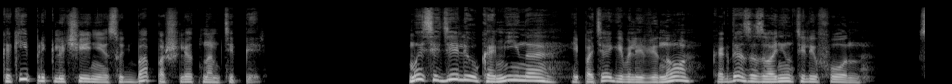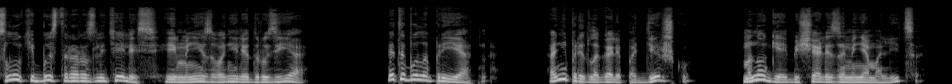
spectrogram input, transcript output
какие приключения судьба пошлет нам теперь?» Мы сидели у камина и потягивали вино, когда зазвонил телефон. Слухи быстро разлетелись, и мне звонили друзья. Это было приятно. Они предлагали поддержку, многие обещали за меня молиться.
